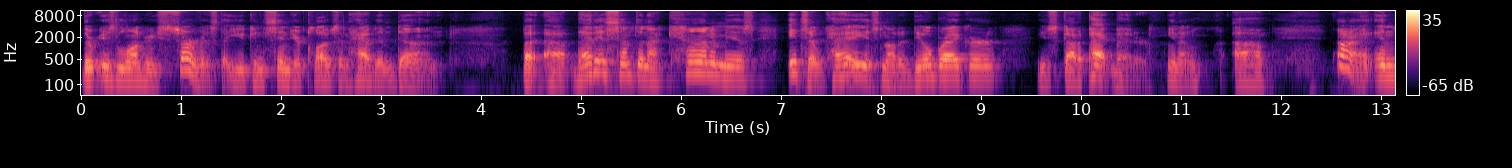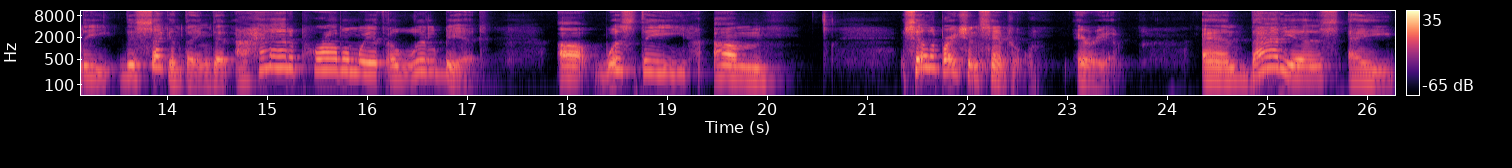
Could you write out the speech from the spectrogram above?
There is laundry service that you can send your clothes and have them done. But uh, that is something I kind of miss. It's okay. It's not a deal breaker. You just got to pack better, you know. Uh, all right. And the, the second thing that I had a problem with a little bit uh, was the um, Celebration Central area. And that is a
